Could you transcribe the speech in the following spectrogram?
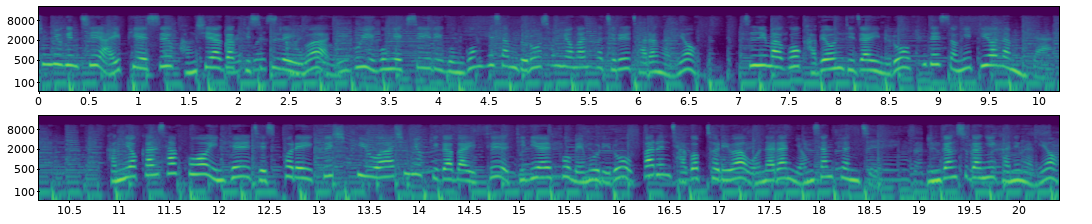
16인치 IPS 광시야각 디스플레이와 1920X1200 해상도로 선명한 화질을 자랑하며 슬림하고 가벼운 디자인으로 휴대성이 뛰어납니다. 강력한 4코어 인텔 제스퍼레이크 CPU와 16GB DDR4 메모리로 빠른 작업 처리와 원활한 영상 편집, 인강 수강이 가능하며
